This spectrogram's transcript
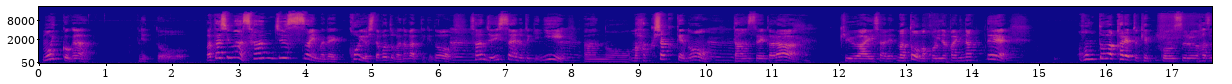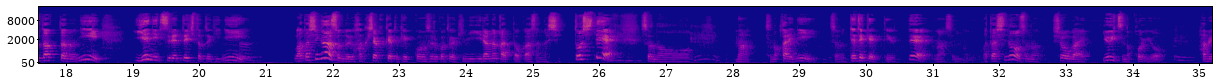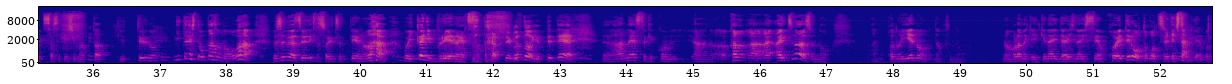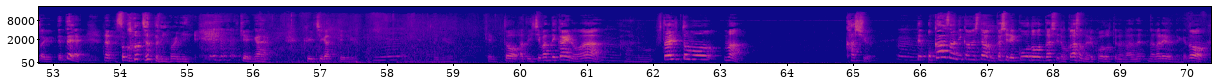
もう一個がえっと私は30歳まで恋をしたことがなかったけど、うん。31歳の時に、うん。あのまあ、伯爵家の男性から求愛され、まあ、と、まあ、恋仲になって本当は彼と結婚するはずだったのに家に連れてきた時に、私がその伯爵家と結婚することが気に入らなかったお母さんが嫉妬してそのまあその彼にその出てけって言って、まあ、その私のその生涯唯一の恋を破滅させてしまったって言ってるのに対してお母さんの方は娘が連れてきたそいつっていうのはもういかに無礼なやつだったかっていうことを言っててあんなやつと結婚あのかあああいつはそのあのこの家のなんかその守らなきゃいけない大事な一線を越えてる男を連れてきたみたいなことを言っててなんかそこをちょっと妙に意見が食い違っている。という件とあと一番でかいのは、あの2人ともまあ歌手。でお母さんに関しては昔レコードを出しててお母さんのレコードっていうのがね流れるんだけど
